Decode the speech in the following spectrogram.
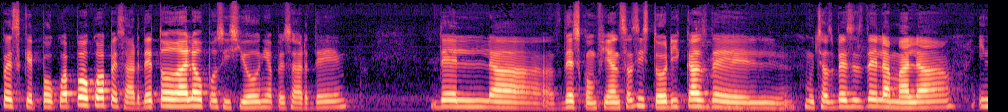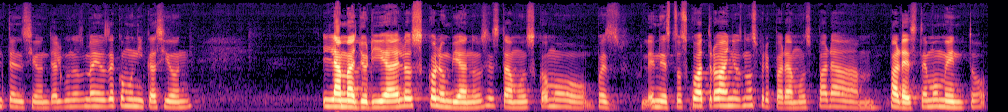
pues, que poco a poco, a pesar de toda la oposición y a pesar de, de las desconfianzas históricas, muchas veces de la mala intención de algunos medios de comunicación, la mayoría de los colombianos estamos como, pues en estos cuatro años nos preparamos para, para este momento.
